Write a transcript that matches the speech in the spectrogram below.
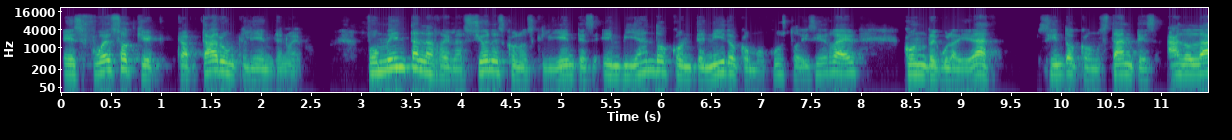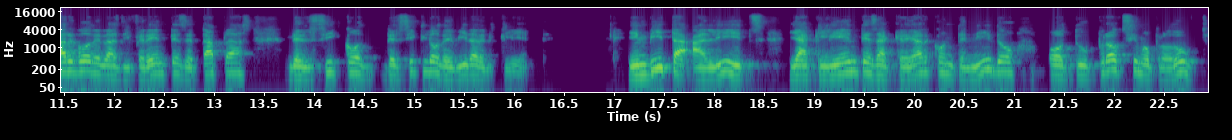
esfuerzo que captar un cliente nuevo. Fomenta las relaciones con los clientes enviando contenido, como justo dice Israel, con regularidad, siendo constantes a lo largo de las diferentes etapas del ciclo, del ciclo de vida del cliente. Invita a leads y a clientes a crear contenido o tu próximo producto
